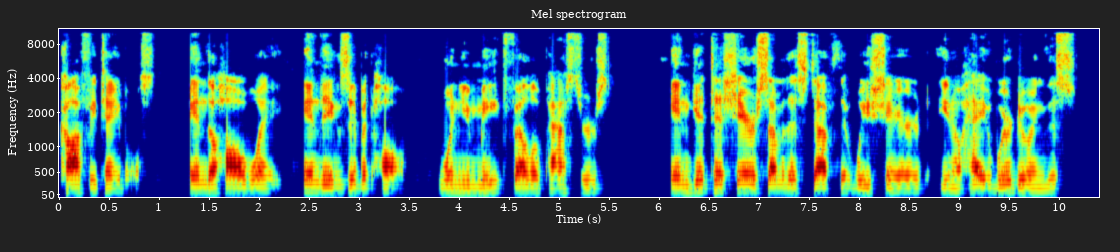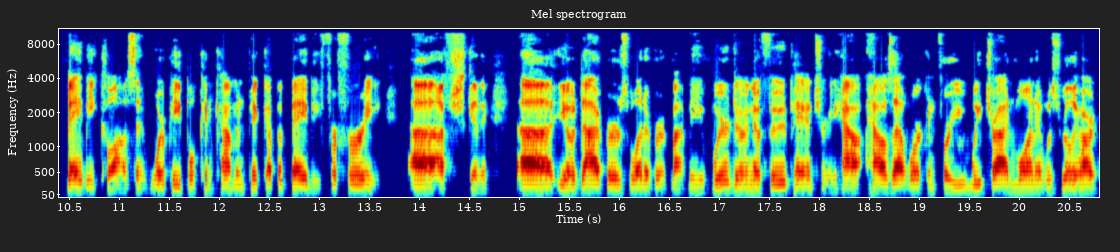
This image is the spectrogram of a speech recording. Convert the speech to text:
coffee tables, in the hallway, in the exhibit hall, when you meet fellow pastors and get to share some of this stuff that we shared, you know, hey, we're doing this baby closet where people can come and pick up a baby for free. Uh, I'm just kidding. Uh, you know, diapers, whatever it might be. We're doing a food pantry. How how's that working for you? We tried one; it was really hard.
